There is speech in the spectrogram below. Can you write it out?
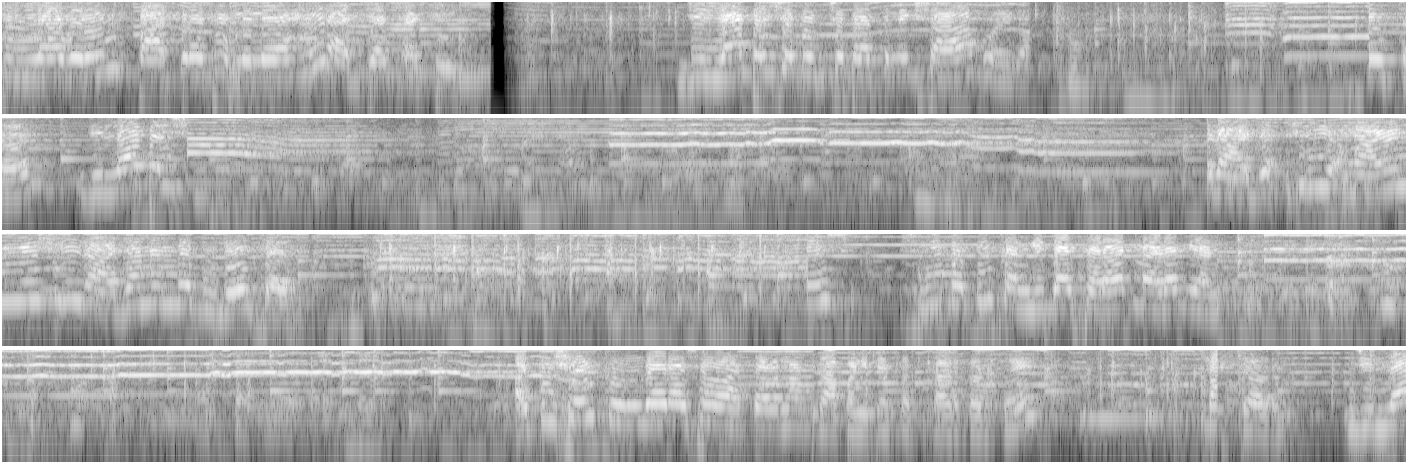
जिल्ह्यावरून पात्र ठरलेले आहे राज्यासाठी. जिल्हा परिषद उच्च प्राथमिक शाळा भोयगाव हो. सर जिल्हा परिषद राजा श्री माननीय श्री राजानंद दुबे सर. श्रीमती संगीता सराफ मॅडम यांनी अतिशय सुंदर अशा वातावरणात आपण इथे सत्कार करतोय. सर जिल्हा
